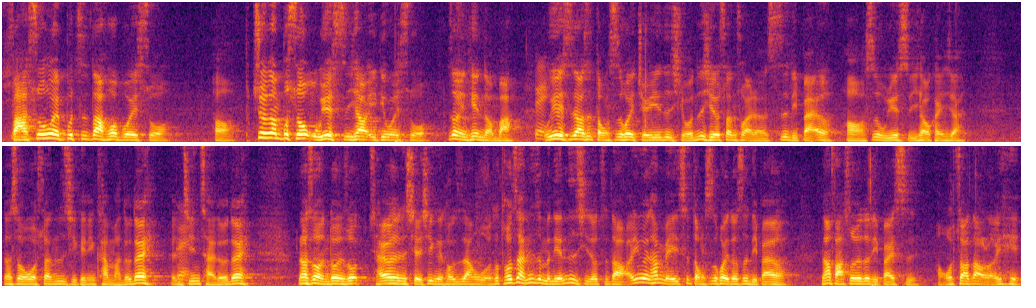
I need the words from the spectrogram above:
法说会不知道会不会说，好、就算不说，五月十一号一定会说，肉你听得懂吧对？五月十号是董事会决议日期，我日期都算出来了，是礼拜二，好、是五月十一号，我看一下，那时候我算日期给你看嘛，对不对？很精彩，对不对？那时候很多人说，还有人写信给投资人，我说投资人你怎么连日期都知道？啊因为他每一次董事会都是礼拜二，然后法说会都礼拜四，好，我抓到了，嘿，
